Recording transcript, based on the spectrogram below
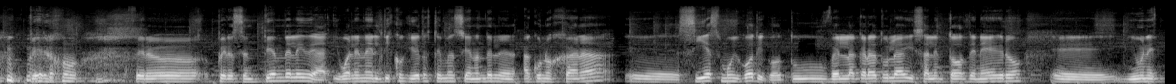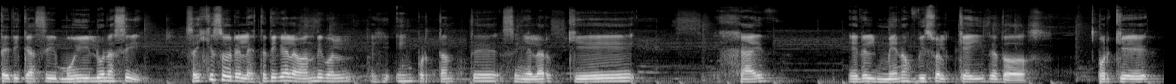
pero, pero, pero se entiende la idea. Igual en el disco que yo te estoy mencionando, en el Akuno Hana, eh, sí es muy gótico. Tú ves la carátula y salen todos de negro eh, y una estética así, muy luna así. ¿Sabéis que sobre la estética de la banda igual es, es importante señalar que Hyde era el menos visual kei de todos? Porque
